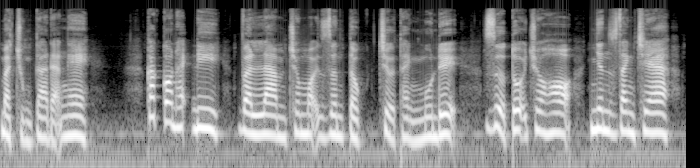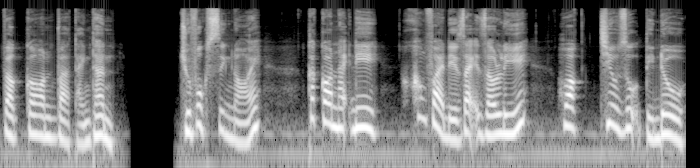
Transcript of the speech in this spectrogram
mà chúng ta đã nghe. Các con hãy đi và làm cho mọi dân tộc trở thành môn đệ, rửa tội cho họ nhân danh Cha và Con và Thánh Thần. Chúa Phục Sinh nói, các con hãy đi, không phải để dạy giáo lý hoặc chiêu dụ tín đồ,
